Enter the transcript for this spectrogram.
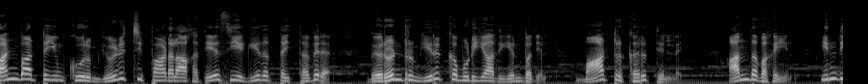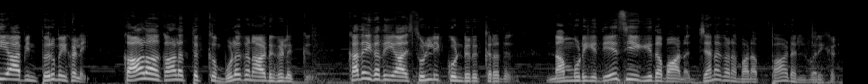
பண்பாட்டையும் கூறும் எழுச்சி பாடலாக தேசிய கீதத்தை தவிர வேறொன்றும் இருக்க முடியாது என்பதில் மாற்று கருத்தில்லை. அந்த வகையில் இந்தியாவின் பெருமைகளை காலாகாலத்துக்கும் உலக நாடுகளுக்கு கதை கதையாய் சொல்லிக் கொண்டிருக்கிறது நம்முடைய தேசிய கீதமான ஜனகணமன பாடல் வரிகள்.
